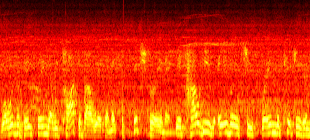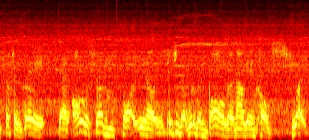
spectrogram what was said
What was the big thing that we talked about with him? It's the pitch framing. It's how he's able to frame the pitches in such a way that all of a sudden, you know, pitches that would have been balls are now getting called strikes.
